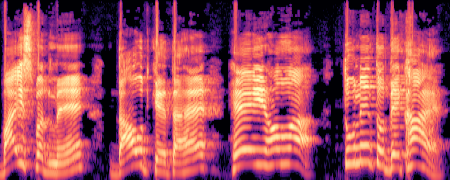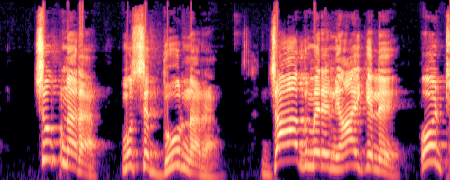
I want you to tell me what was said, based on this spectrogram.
बाईस पद में दाऊद कहता है, हे यहोवा, तूने तो देखा है, चुप न रह। मुझसे दूर न रह। जाग मेरे न्याय के लिए। उठ।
